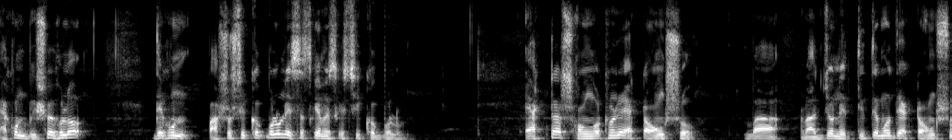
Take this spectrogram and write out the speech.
এখন বিষয় হলো, দেখুন, পার্শ্ব শিক্ষক বলুন এসএসকে এমএসকে শিক্ষক বলুন, একটা সংগঠনের একটা অংশ বা রাজ্য নেতৃত্বের মধ্যে একটা অংশ,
